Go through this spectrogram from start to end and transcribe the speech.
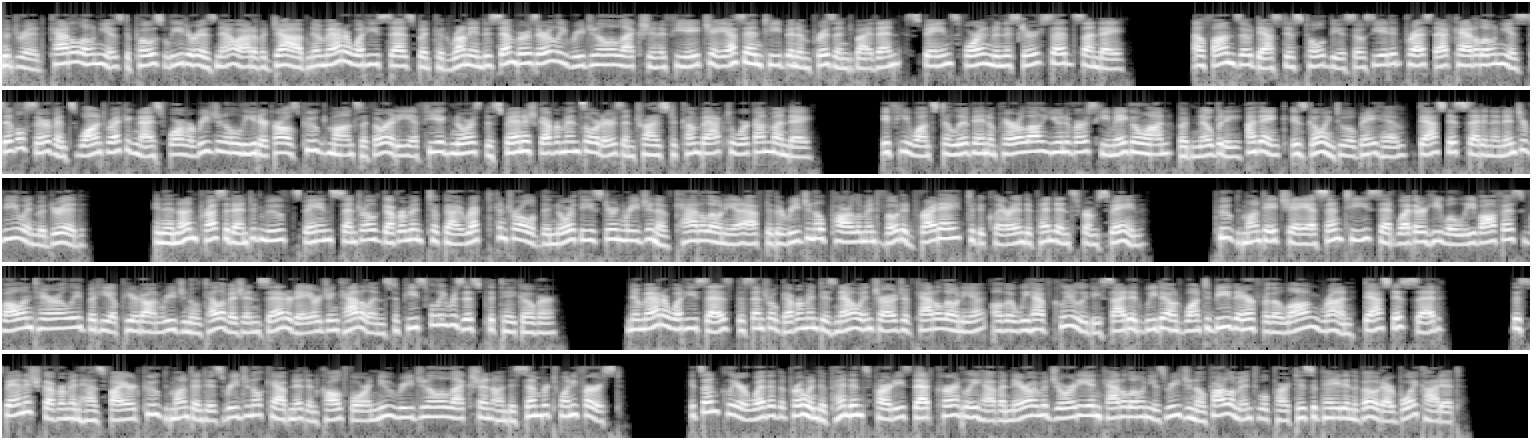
Madrid. Catalonia's deposed leader is now out of a job no matter what he says but could run in December's early regional election if he hasn't been imprisoned by then, Spain's foreign minister said Sunday. Alfonso Dastis told the Associated Press that Catalonia's civil servants won't recognize former regional leader Carles Puigdemont's authority if he ignores the Spanish government's orders and tries to come back to work on Monday. If he wants to live in a parallel universe he may go on, but nobody, I think, is going to obey him, Dastis said in an interview in Madrid. In an unprecedented move, Spain's central government took direct control of the northeastern region of Catalonia after the regional parliament voted Friday to declare independence from Spain. Puigdemont HASNT said whether he will leave office voluntarily but he appeared on regional television Saturday urging Catalans to peacefully resist the takeover. No matter what he says, the central government is now in charge of Catalonia, although we have clearly decided we don't want to be there for the long run, Dastis said. The Spanish government has fired Puigdemont and his regional cabinet and called for a new regional election on December 21. It's unclear whether the pro-independence parties that currently have a narrow majority in Catalonia's regional parliament will participate in the vote or boycott it.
